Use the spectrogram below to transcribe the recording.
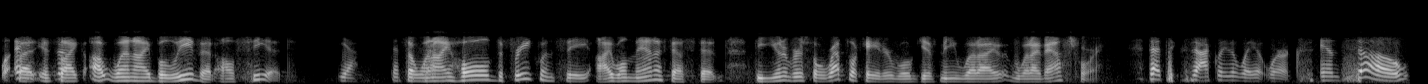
Well, but it's the, like uh, when I believe it, I'll see it. Yeah. so exactly. when I hold the frequency, I will manifest it. The universal replicator will give me what I what I've asked for. That's exactly the way it works. And so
